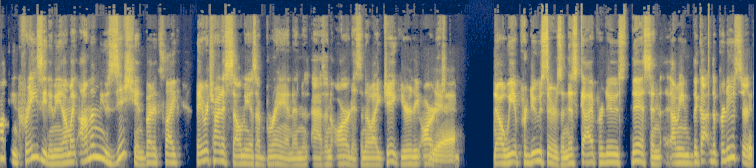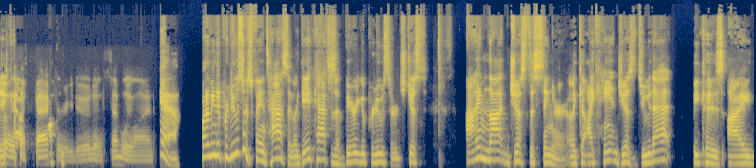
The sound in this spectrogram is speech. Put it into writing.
fucking crazy to me. And I'm like, I'm a musician, but it's like they were trying to sell me as a brand and as an artist, and they're like, Jake, you're the artist. yeah, No, we have producers, and this guy produced this, and I mean the guy, the producer, it's Dave a, it's Katz, a factory, dude, an assembly line. yeah. But I mean, the producer's fantastic. Like Dave Katz is a very good producer. It's just I'm not just a singer. Like I can't just do that because I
